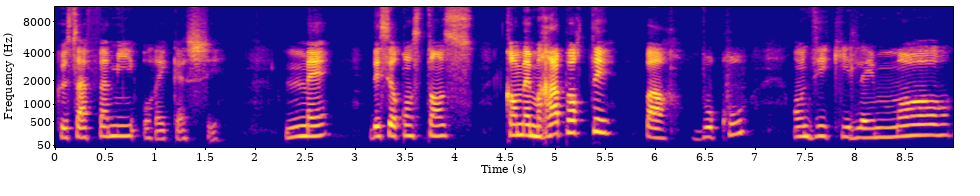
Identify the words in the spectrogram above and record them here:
que sa famille aurait caché, mais des circonstances quand même rapportées par beaucoup on dit qu'il est mort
